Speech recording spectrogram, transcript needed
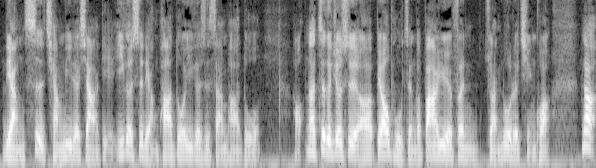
两次强力的下跌，一个是两趴多，一个是三趴多。好，那这个就是呃标普整个八月份转弱的情况。那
